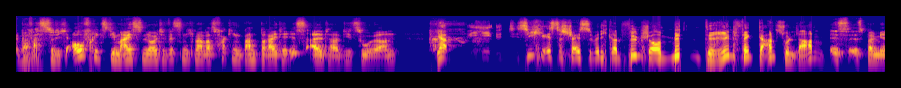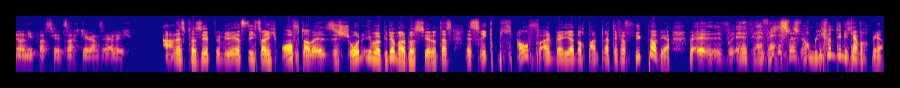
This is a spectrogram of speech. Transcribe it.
über was du dich aufregst, die meisten Leute wissen nicht mal, was fucking Bandbreite ist, Alter, die zuhören. Ja, ich- sicher ist das scheiße, wenn ich gerade einen Film schaue, mittendrin fängt der an zu laden. Ist, ist bei mir noch nie passiert, sag ich dir ganz ehrlich. Ah, das passiert bei mir jetzt nicht, zwar nicht oft, aber es ist schon immer wieder mal passiert. Und das, das regt mich auf, vor allem, wenn ja noch Bandbreite verfügbar wäre. Äh, äh, was, was, warum liefern die nicht einfach mehr?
